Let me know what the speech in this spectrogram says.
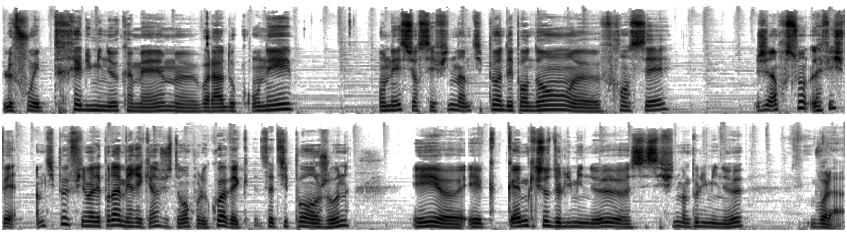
Le fond est très lumineux quand même. Euh, voilà, donc on est, on est sur ces films un petit peu indépendants français. J'ai l'impression, l'affiche fait un petit peu film indépendant américain justement pour le coup avec cette typo en jaune et, et quand même quelque chose de lumineux. C'est ces films un peu lumineux. Voilà,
